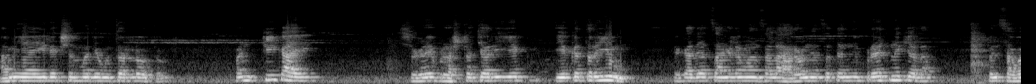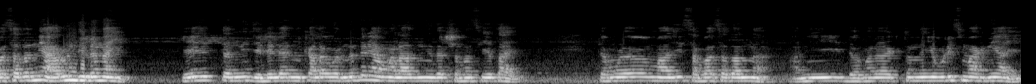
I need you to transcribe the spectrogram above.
आम्ही या इलेक्शनमध्ये उतरलो होतो. पण ठीक आहे. सगळे भ्रष्टाचारी एक एकत्र येऊन एखाद्या चांगल्या माणसाला हरवण्याचा त्यांनी प्रयत्न केला पण सभासदांनी हारून दिलं नाही. हे त्यांनी दिलेल्या निकालावरनं तरी आम्हाला आज निदर्शनास येत आहे. त्यामुळं माझी सभासदांना आणि धर्मदायकांना एवढीच मागणी आहे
